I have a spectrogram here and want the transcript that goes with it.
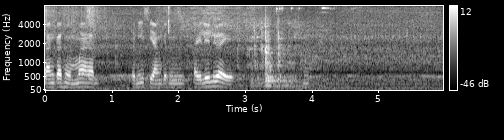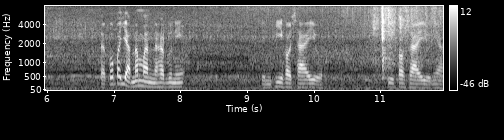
ดังกระหึ่มมากครับ ตัวนี้เสียงเป็นไปเรื่อยๆ แต่ก็ประหยัดน้ำมันนะครับตัวนี้เป็นที่เขาใช้อยู่ที่เขาใช้อยู่เนี่ย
